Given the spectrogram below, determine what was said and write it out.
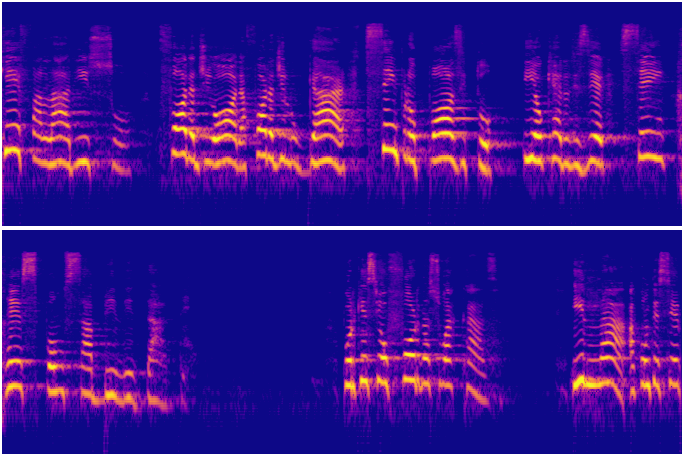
que falar isso? Fora de hora, fora de lugar, sem propósito. e eu quero dizer, sem responsabilidade. Porque se eu for na sua casa e lá acontecer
